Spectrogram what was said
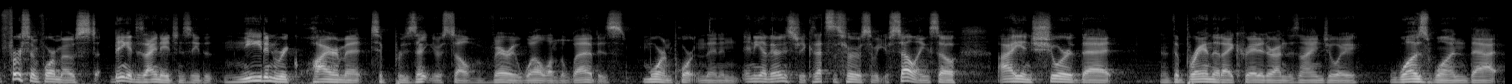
First and foremost, being a design agency, the need and requirement to present yourself very well on the web is more important than in any other industry because that's the service of what you're selling. So I ensured that the brand that I created around Design Joy was one that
